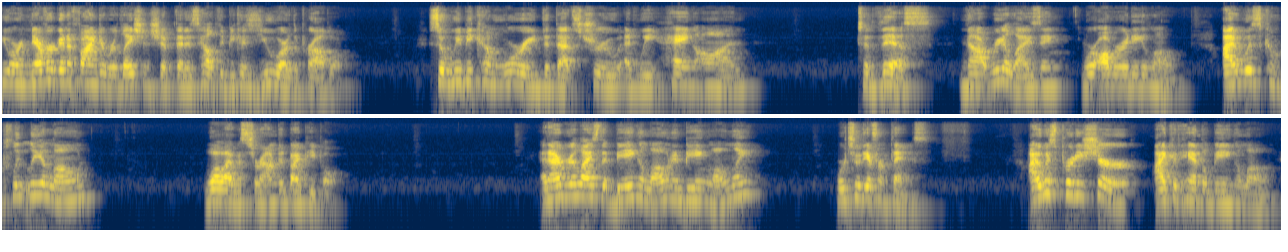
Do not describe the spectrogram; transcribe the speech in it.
You are never going to find a relationship that is healthy because you are the problem. So we become worried that that's true and we hang on to this, not realizing we're already alone. I was completely alone while I was surrounded by people. And I realized that being alone and being lonely were two different things. I was pretty sure I could handle being alone,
